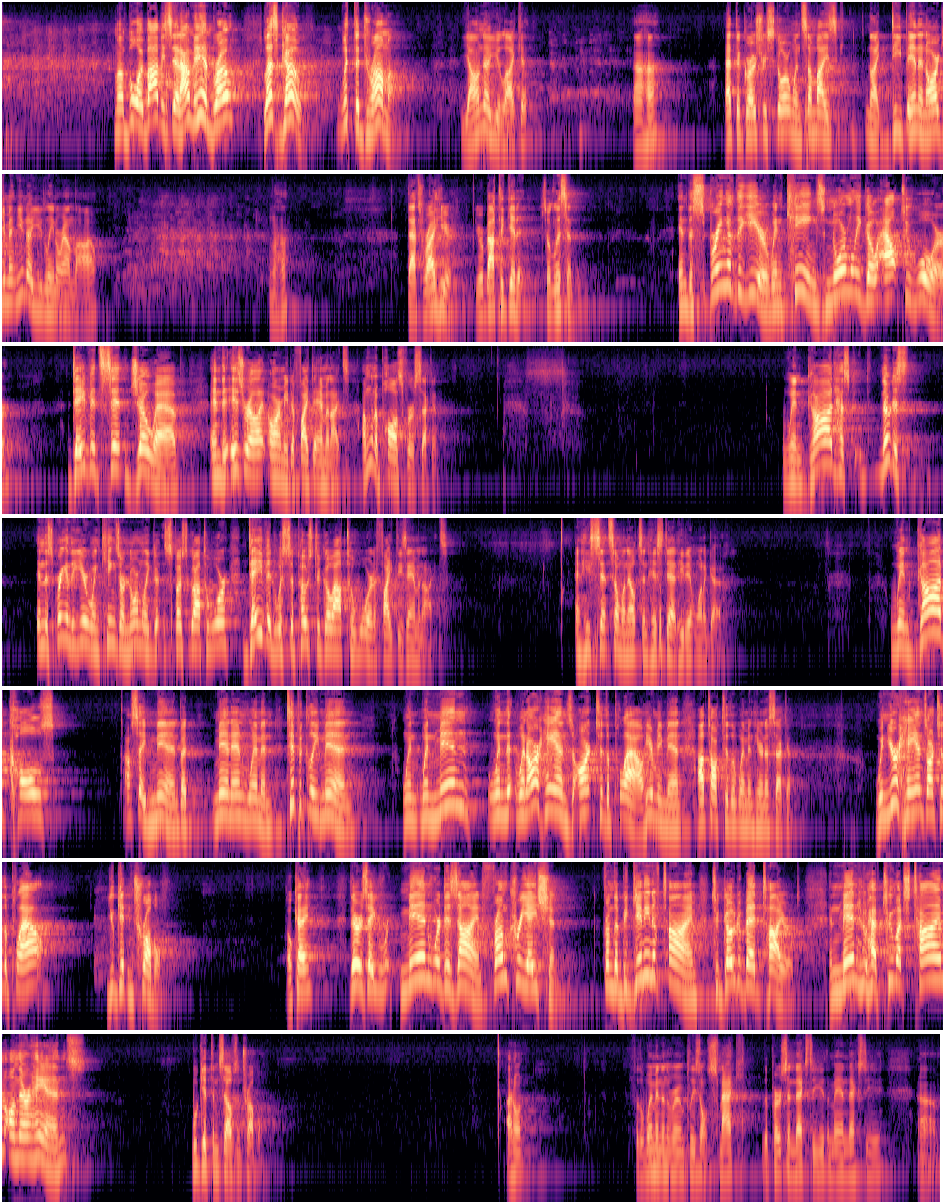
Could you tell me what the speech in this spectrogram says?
My boy Bobby said, I'm in, bro. Let's go with the drama. Y'all know you like it. Uh huh. At the grocery store, when somebody's like deep in an argument, you know you lean around the aisle. Uh huh. That's right here. You're about to get it. So listen. In the spring of the year, when kings normally go out to war, David sent Joab and the Israelite army to fight the Ammonites. I'm going to pause for a second. When God has, notice in the spring of the year when kings are normally supposed to go out to war, David was supposed to go out to war to fight these Ammonites. and he sent someone else in his stead. He didn't want to go. When God calls, I'll say men, but men and women, typically men, when, when men, when, the, when our hands aren't to the plow, hear me, men, I'll talk to the women here in a second. When your hands aren't to the plow, you get in trouble. Okay? There's a, men were designed from creation, from the beginning of time, to go to bed tired. And men who have too much time on their hands will get themselves in trouble. I don't, for the women in the room, please don't smack the person next to you, the man next to you. Um,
